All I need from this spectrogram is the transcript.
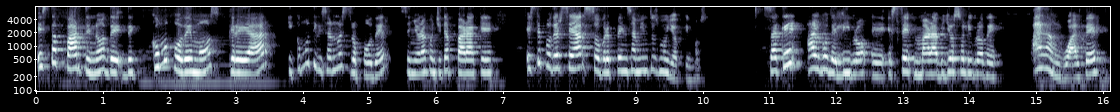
esta parte, ¿no? De, cómo podemos crear y cómo utilizar nuestro poder, señora Conchita, para que este poder sea sobre pensamientos muy óptimos. Saqué algo del libro, eh, este maravilloso libro de Alan Walter,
